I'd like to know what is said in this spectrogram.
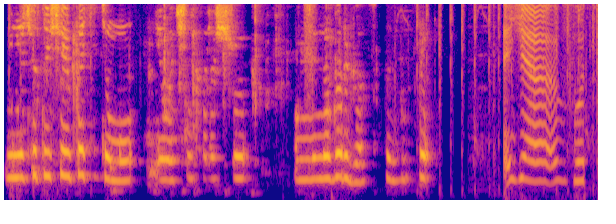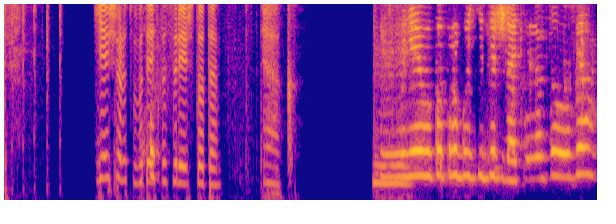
Мне что-то еще и костюм не очень хорошо. Он немного рвется, как будто. Я вот... Я еще раз попытаюсь посмотреть что-то. Так. Я его попробую задержать ненадолго.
